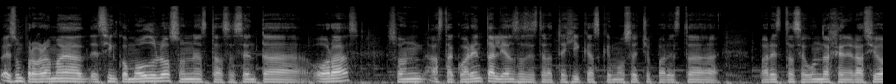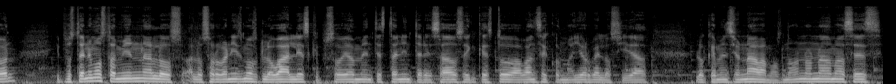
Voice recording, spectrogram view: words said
es un programa de cinco módulos, son hasta 60 horas, son hasta 40 alianzas estratégicas que hemos hecho para esta para esta segunda generación. Y pues tenemos también a los, a los organismos globales que pues obviamente están interesados en que esto avance con mayor velocidad. Lo que mencionábamos, ¿no? No nada más es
